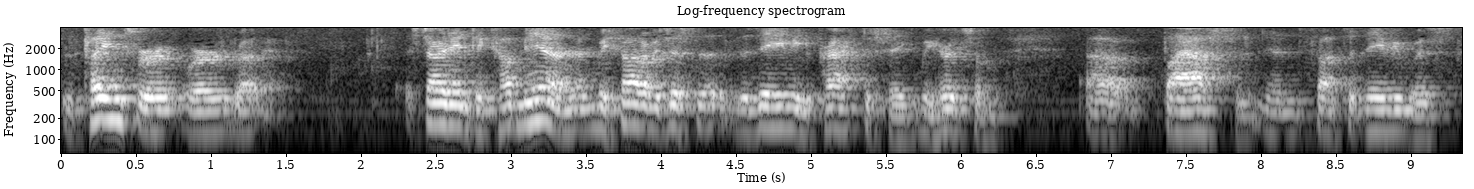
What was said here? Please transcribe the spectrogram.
the planes were were uh, starting to come in, and we thought it was just the, the Navy practicing. We heard some uh, blasts and, and thought the Navy was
